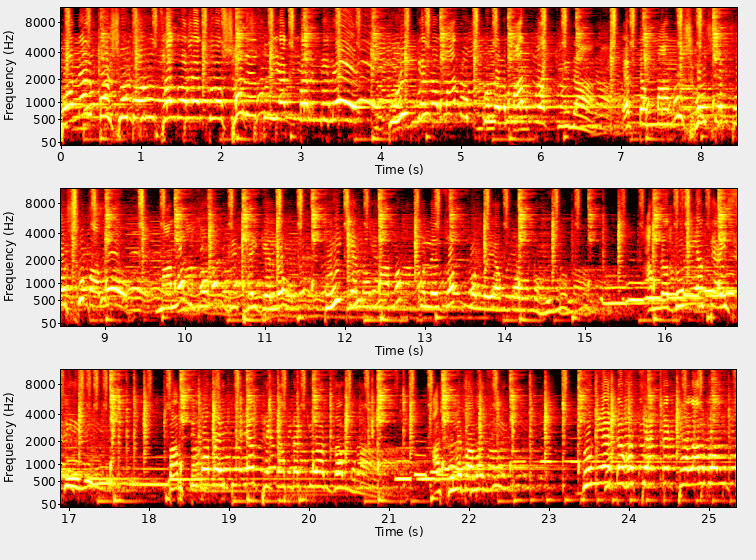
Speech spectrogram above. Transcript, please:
বনের পশু, গরু, ছাগলে দোষরে তুই একবার মিলে তুই কেন মানব কুলের মান রাখলি না? একটা মানুষ হইতে পশু ভালো মানব জন্ম বৃথাই গেল, তুই কেন মানব কুলে জন্ম লইয়া মরণ হইল না? আমরা দুনিয়াতে আইছি ভাবছি মনে দুনিয়া থেকে আমরা কেউ আর যাব না। আসলে বাবাজি, দুনিয়াটা হচ্ছে একটা খেলার মঞ্চ।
